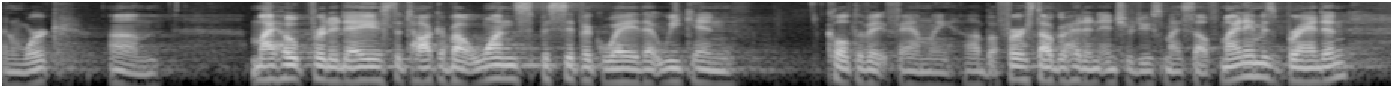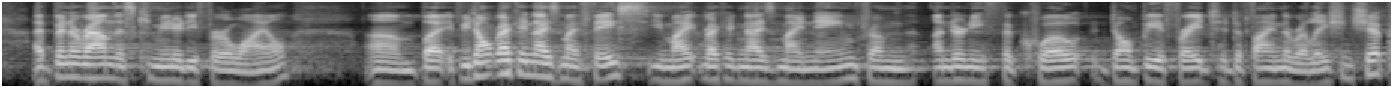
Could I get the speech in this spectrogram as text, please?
and work. Um, my hope for today is to talk about one specific way that we can cultivate family. Uh, but first, I'll go ahead and introduce myself. My name is Brandon. I've been around this community for a while. Um, but if you don't recognize my face, you might recognize my name from underneath the quote, Don't be afraid to define the relationship.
